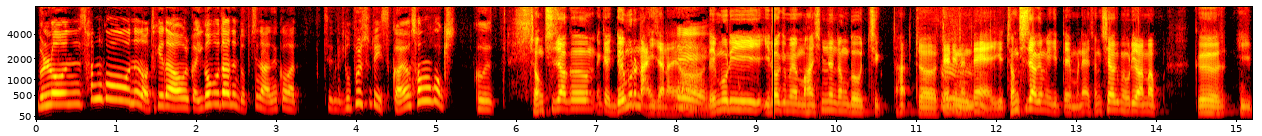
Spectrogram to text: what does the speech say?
물론 선고는 어떻게 나올까? 이거보다는 높진 않을 것 같은데 높을 수도 있을까요? 선고 기- 그 정치자금 그러니까 뇌물은 아니잖아요. 네. 뇌물이 1억이면 뭐 한 10년 정도 직, 하- 저 때리는데 이게 정치자금이기 때문에 정치자금이 우리 아마 그 이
